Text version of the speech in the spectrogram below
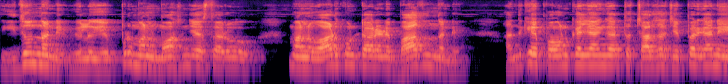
ఇది ఉందండి వీళ్ళు ఎప్పుడు మనల్ని మోసం చేస్తారు మనల్ని వాడుకుంటారనే బాధ ఉందండి అందుకే పవన్ కళ్యాణ్ గారితో చాలాసార్లు చెప్పారు కానీ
